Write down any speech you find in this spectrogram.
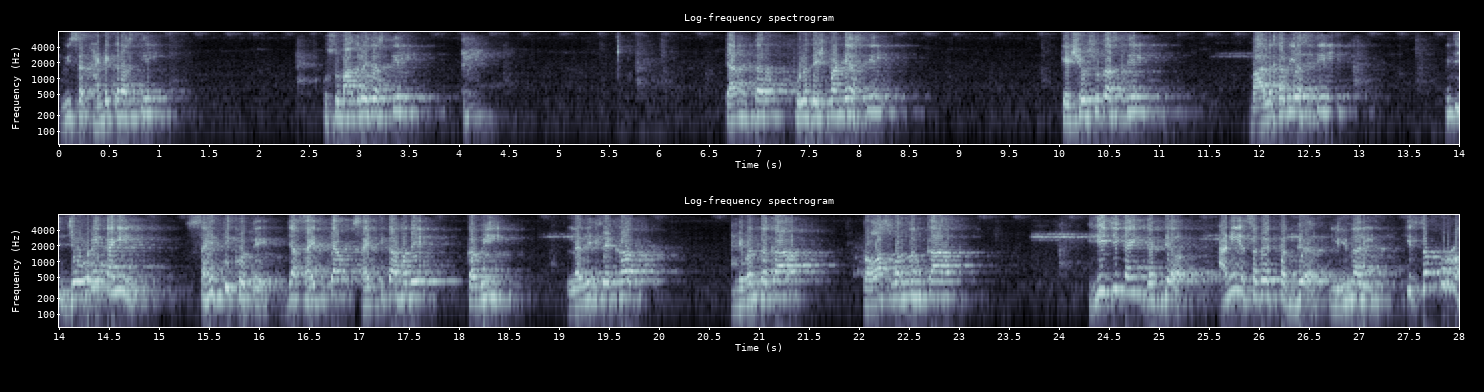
वि स खांडेकर असतील कुसुमाग्रज असतील. त्यानंतर पु ल देशपांडे असतील. केशवसूत असतील. बालकवी असतील. म्हणजे जेवढे काही साहित्यिक होते ज्या साहित्या साहित्यिकामध्ये कवी ललित लेखक निबंधकार प्रवास वर्णनकार ही जी काही गद्य आणि सगळे पद्य लिहिणारी ही संपूर्ण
